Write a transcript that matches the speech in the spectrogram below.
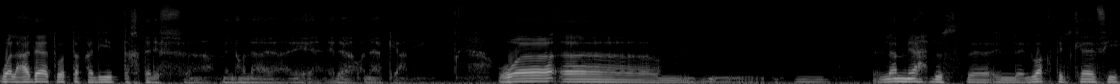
والعادات والتقاليد تختلف من هنا إلى هناك يعني. و لم يحدث ال- الوقت الكافي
